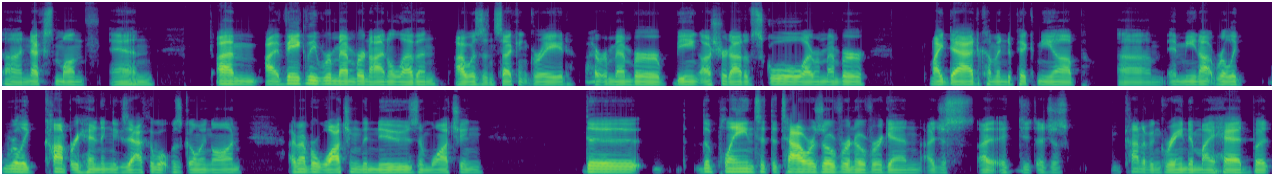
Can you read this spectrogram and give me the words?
uh, next month, and I'm I vaguely remember 9/11. I was in second grade. I remember being ushered out of school. I remember my dad coming to pick me up, um, and me not really really comprehending exactly what was going on. I remember watching the news and watching the the planes hit the towers over and over again. I just I it, I just kind of ingrained in my head, but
